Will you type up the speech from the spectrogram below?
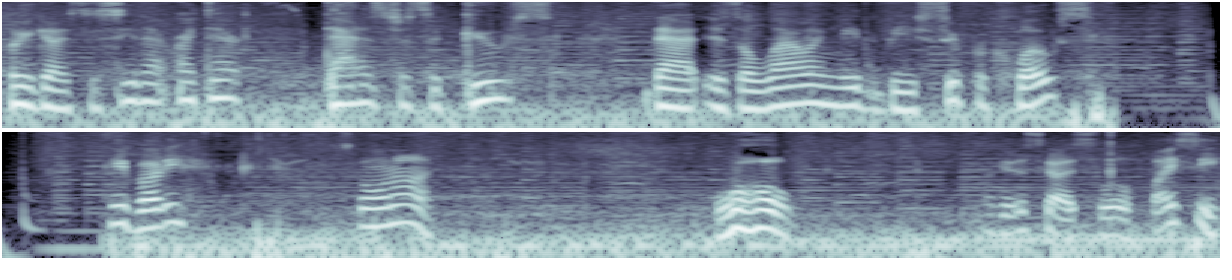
Okay guys, you see that right there? That is just a goose that is allowing me to be super close. Hey buddy, what's going on? Whoa, Okay, this guy's a little feisty.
